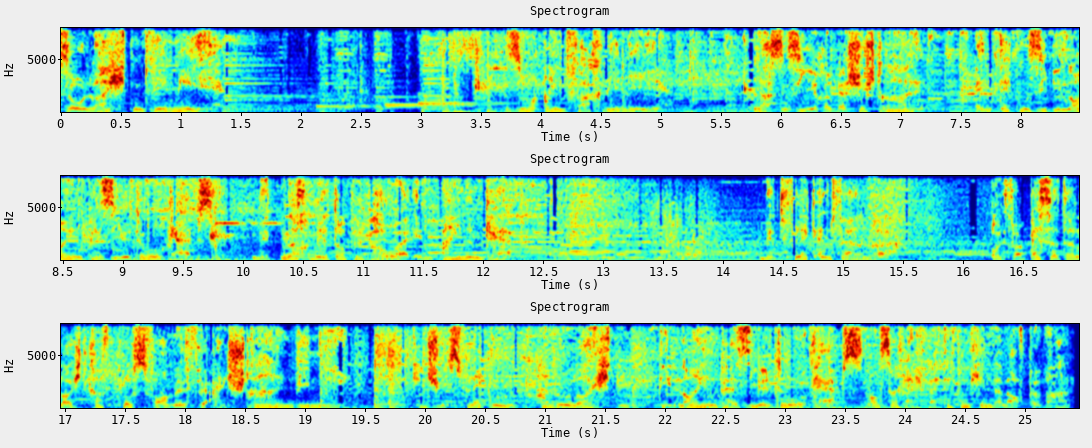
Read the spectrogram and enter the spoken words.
So leuchtend wie nie. So einfach wie nie. Lassen Sie Ihre Wäsche strahlen. Entdecken Sie die neuen Persil Duo Caps. Mit noch mehr Doppelpower in einem Cap. Mit Fleckentferner und verbesserter Leuchtkraft Plus Formel für ein Strahlen wie nie. Tschüss Flecken, hallo Leuchten. Die neuen Persil Duo Caps. Außer Reichweite von Kindern aufbewahren.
